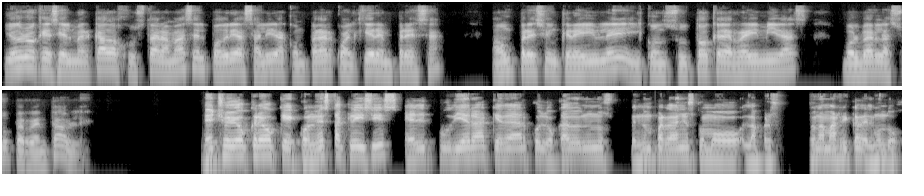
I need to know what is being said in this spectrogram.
yo creo que si el mercado ajustara más, él podría salir a comprar cualquier empresa a un precio increíble y con su toque de rey Midas volverla súper rentable. De hecho, yo creo que con esta crisis él pudiera quedar colocado en, unos, en un par de años como la persona más rica del mundo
